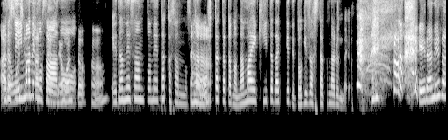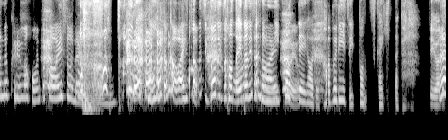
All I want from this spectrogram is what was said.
私今でもさ面白かったよねほんと枝根さんとね、タカさんのそうんのお二方の名前聞いただけで土下座したくなるんだよ。うん。枝根さんの車ほんとかわいそうだよね。ほんとかわいそう。私後日本当枝根さんにニコって笑顔でファブリーズ一本使い切ったからって言われて。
